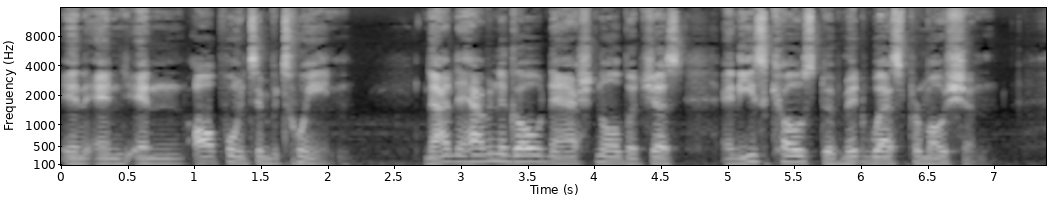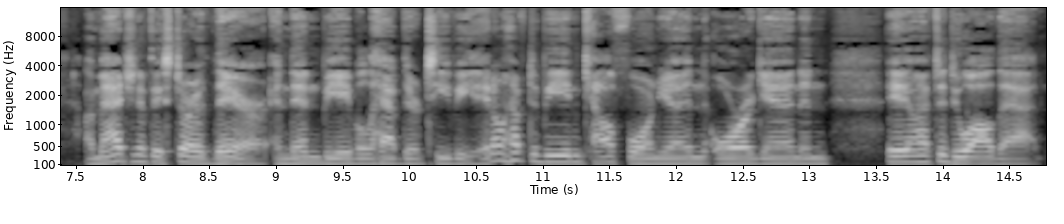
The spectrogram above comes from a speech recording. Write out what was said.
in and in all points in between, not having to go national, but just an East Coast to Midwest promotion. Imagine if they started there and then be able to have their TV. They don't have to be in California and Oregon, and they don't have to do all that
